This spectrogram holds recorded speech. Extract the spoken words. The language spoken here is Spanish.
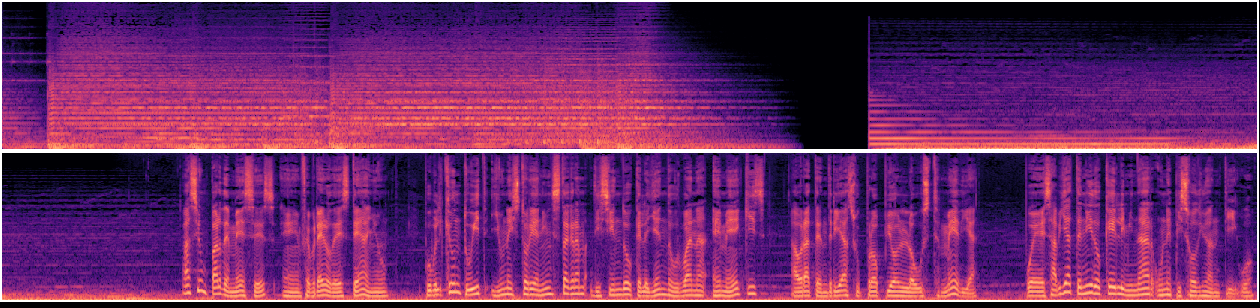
Hace un par de meses, en febrero de este año, publiqué un tweet y una historia en Instagram diciendo que Leyenda Urbana MX ahora tendría su propio Lost Media, pues había tenido que eliminar un episodio antiguo.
